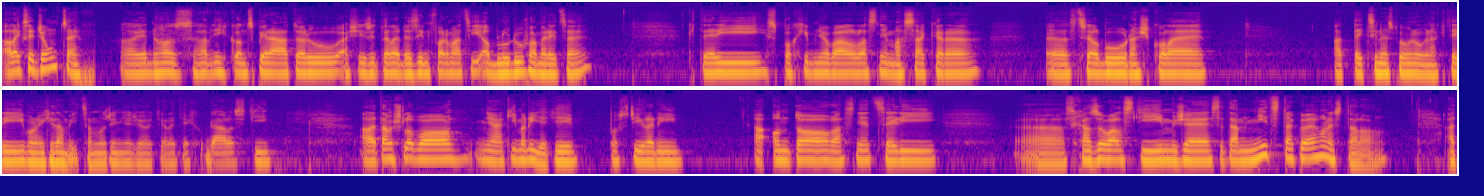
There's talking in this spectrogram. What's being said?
Alexe Jonese, jednoho z hlavních konspirátorů a šířitele dezinformací a bludů v Americe, který spochybňoval vlastně masakr, e, střelbu na škole a teď si nespomenu na který, ono jich je tam víc samozřejmě, že jo, těle těch událostí. Ale tam šlo o nějaký malý děti postřílený a on to vlastně celý uh, schazoval s tím, že se tam nic takového nestalo, a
